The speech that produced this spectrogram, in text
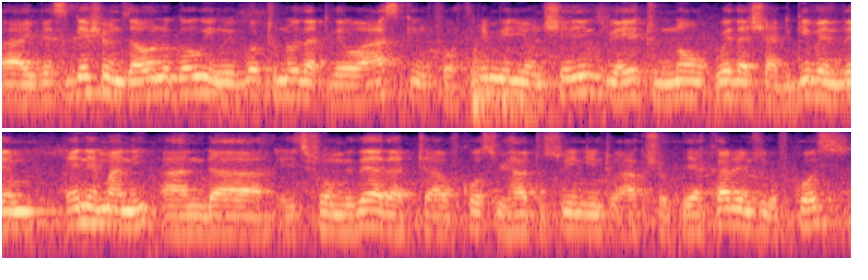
uh, investigations are ongoing. We got to know that they were asking for 3 million shillings. We are yet to know whether she had given them any money. And uh, it's from there that, uh, of course, we had to swing into action. They are currently, of course,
